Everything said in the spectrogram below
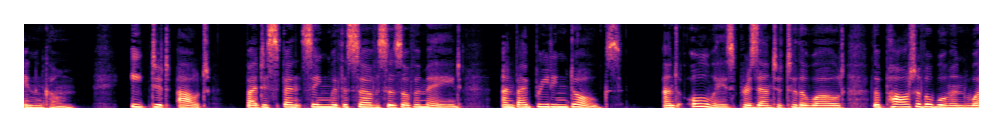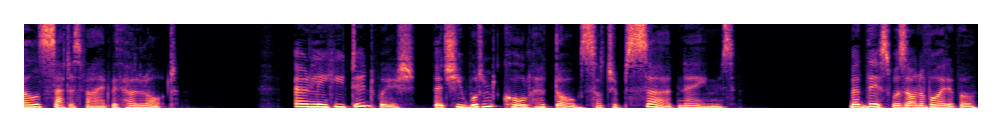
income, eked it out by dispensing with the services of a maid and by breeding dogs and always presented to the world the part of a woman well satisfied with her lot. Only he did wish that she wouldn't call her dogs such absurd names. But this was unavoidable.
